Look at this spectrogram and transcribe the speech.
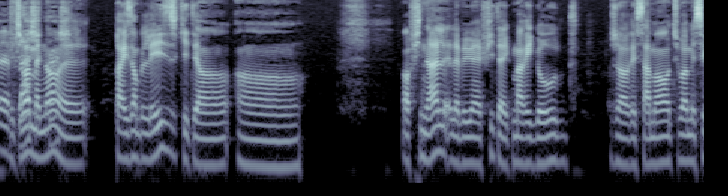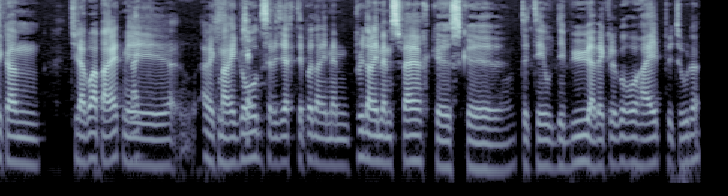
Euh, tu vois, maintenant, euh, par exemple, Laze, qui était en, en... en finale, elle avait eu un feat avec Marigold genre récemment, tu vois, mais c'est comme tu la vois apparaître, mais ouais. avec Marigold, ça veut dire que t'es pas dans les mêmes, plus dans les mêmes sphères que ce que t'étais au début avec le gros hype et tout là.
